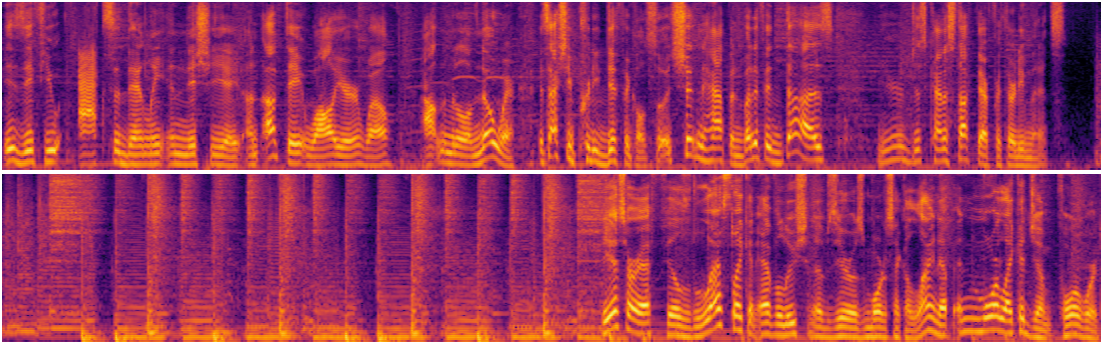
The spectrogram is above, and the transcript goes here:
is if you accidentally initiate an update while you're, well, out in the middle of nowhere. It's actually pretty difficult, so it shouldn't happen, but if it does, you're just kind of stuck there for 30 minutes. The SRF feels less like an evolution of Zero's motorcycle lineup and more like a jump forward.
